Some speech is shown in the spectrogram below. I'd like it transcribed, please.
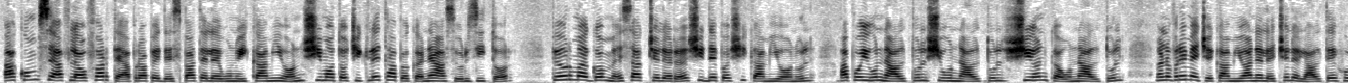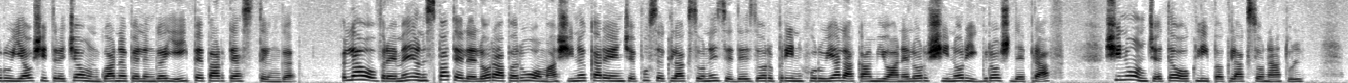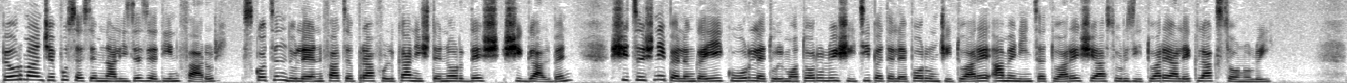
Acum se aflau foarte aproape de spatele unui camion și motocicleta păcănea asurzitor, pe urmă Gomez acceleră și depăși camionul, apoi un altul și un altul și încă un altul, în vreme ce camioanele celelalte huruiau și treceau în goană pe lângă ei pe partea stângă. La o vreme, în spatele lor apăru o mașină care începu să claxoneze de zor prin huruiala camioanelor și norii groși de praf și nu încetă o clipă claxonatul. Pe urmă a început să semnalizeze din faruri, scoțându-le în față praful ca niște nordeși și galbeni și țâșni pe lângă ei cu urletul motorului și țipetele poruncitoare, amenințătoare și asurzitoare ale claxonului.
